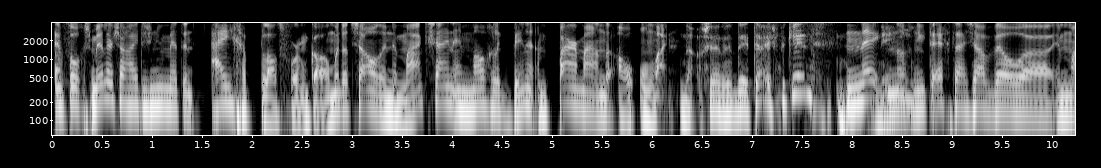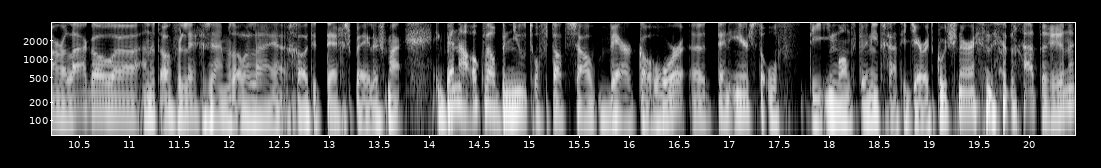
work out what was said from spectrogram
En volgens Miller zou hij dus nu met een eigen platform komen. Dat zou al in de maak zijn en mogelijk binnen een paar maanden al online. Nou, zijn de details bekend? Nee, nog niet echt. Hij zou wel eh, in Mar-a-Lago eh, aan het overleggen zijn met allerlei eh, grote techspelers. Maar ik ben nou ook wel benieuwd of dat zou werken hoor. Ten eerste of die iemand, ik weet niet, gaat die Jared Kushner het laten rennen.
